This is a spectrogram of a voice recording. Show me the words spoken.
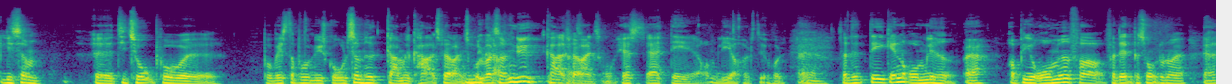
ligesom øh, de to på, øh, på Vesterbro Nye Skole, som hed Gammel Carlsberg Regnsskole, Ny var det så. Ny Carlsberg Regnsskole. Yes, ja, det er om lige at holde styr på det. Ja, ja. Så det, det er igen rummelighed. Ja. At blive rummet for, for den person, du nu er. ja.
